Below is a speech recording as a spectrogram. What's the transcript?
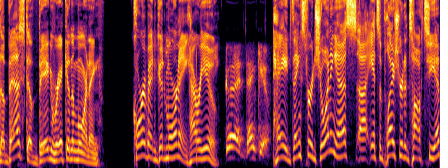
The best of Big Rick in the morning. Corbin, good morning. How are you? Good, thank you. Hey, thanks for joining us. Uh, it's a pleasure to talk to you.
